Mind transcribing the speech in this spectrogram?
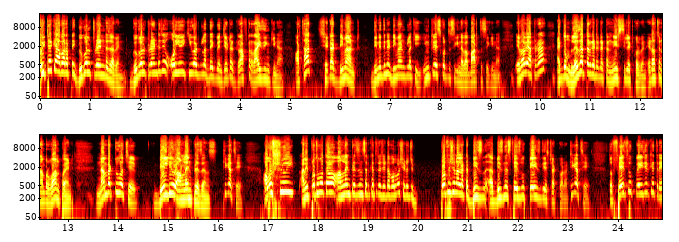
ওইটাকে আবার আপনি গুগল ট্রেন্ডে যাবেন। গুগল ট্রেন্ডে যে ওই ওই কিওয়ার্ডগুলো দেখবেন যে ওটার গ্রাফটা রাইজিং কিনা, অর্থাৎ সেটার ডিমান্ড দিনে দিনে ডিমান্ডগুলো কি ইনক্রিজ করতেছে কিনা বা বাড়তেছে কিনা? এভাবে আপনারা একদম লেজার টার্গেটেড একটা নিট সিলেক্ট করবেন। এটা হচ্ছে number one point number two হচ্ছে বিল্ড ইউর অনলাইন প্রেজেন্স ঠিক আছে? অবশ্যই আমি প্রথমত অনলাইন প্রেজেন্সের ক্ষেত্রে যেটা বলব, সেটা হচ্ছে প্রফেশনাল একটা বিজনেস ফেসবুক পেজ দিয়ে স্টার্ট করা, ঠিক আছে? তো ফেসবুক পেজের ক্ষেত্রে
